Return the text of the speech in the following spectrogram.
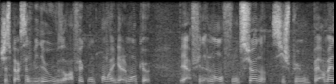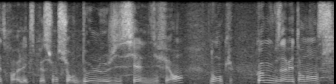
J'espère que cette vidéo vous aura fait comprendre également que eh finalement on fonctionne, si je puis me permettre l'expression, sur deux logiciels différents. Donc comme vous avez tendance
